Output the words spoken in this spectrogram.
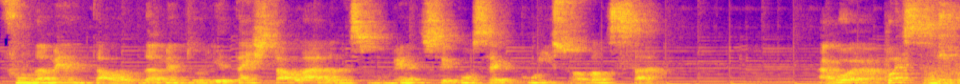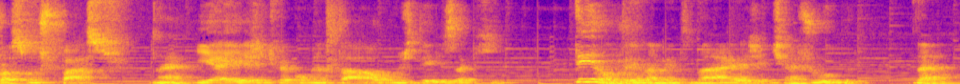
fundamental da mentoria está instalada nesse momento, você consegue com isso avançar. Agora, quais são os próximos passos? Né? E aí a gente vai comentar alguns deles aqui. Ter um treinamento na área a gente ajuda. Né?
